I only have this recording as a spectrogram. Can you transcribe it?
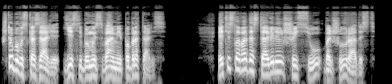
Что бы вы сказали, если бы мы с вами побратались? Эти слова доставили Шисю большую радость,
